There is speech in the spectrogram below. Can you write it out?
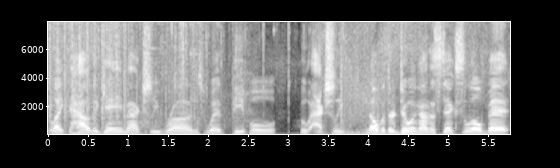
like how the game actually runs with people who actually know what they're doing on the sticks a little bit.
